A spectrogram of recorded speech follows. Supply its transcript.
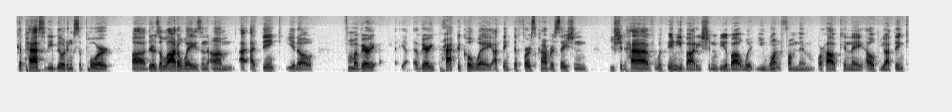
capacity building support. Uh, there's a lot of ways, and um, I, I think you know from a very a very practical way, I think the first conversation you should have with anybody shouldn't be about what you want from them or how can they help you. I think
